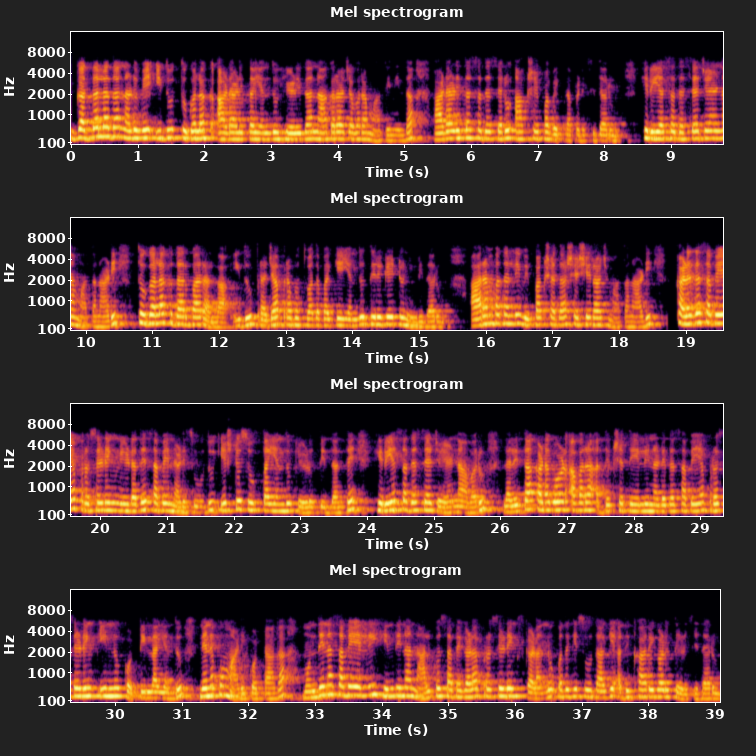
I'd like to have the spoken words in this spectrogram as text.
ಗದ್ದಲದ ನಡುವೆ ಇದು ತುಘಲಕ್ ಆಡಳಿತ ಎಂದು ಹೇಳಿದ ನಾಗರಾಜ್ ಅವರ ಮಾತಿನಿಂದ ಆಡಳಿತ ಸದಸ್ಯರು ಆಕ್ಷೇಪ ವ್ಯಕ್ತಪಡಿಸಿದರು. ಹಿರಿಯ ಸದಸ್ಯ ಜಯಣ್ಣ ಮಾತನಾಡಿ, ತುಘಲಕ್ ದರ್ಬಾರ್ ಅಲ್ಲ, ಇದು ಪ್ರಜಾಪ್ರಭುತ್ವದ ಬಗ್ಗೆ ಎಂದು ತಿರುಗೇಟು ನೀಡಿದರು. ಆರಂಭದಲ್ಲಿ ವಿಪಕ್ಷದ ಶಶಿರಾಜ್ ಮಾತನಾಡಿ ಕಳೆದ ಸಭೆಯ ಪ್ರೊಸೀಡಿಂಗ್ ನೀಡದೆ ಸಭೆ ನಡೆಸುವುದು ಎಷ್ಟು ಸೂಕ್ತ ಎಂದು ಕೇಳುತ್ತಿದ್ದಂತೆ ಹಿರಿಯ ಸದಸ್ಯ ಜಯಣ್ಣ ಅವರು, ಲಲಿತಾ ಕಡಗೋಳ್ ಅವರ ಅಧ್ಯಕ್ಷತೆಯಲ್ಲಿ ನಡೆದ ಸಭೆಯ ಪ್ರೊಸೀಡಿಂಗ್ ಇನ್ನೂ ಕೊಟ್ಟಿಲ್ಲ ಎಂದು ನೆನಪು ಮಾಡಿಕೊಟ್ಟಾಗ, ಮುಂದಿನ ಸಭೆಯಲ್ಲಿ ಹಿಂದಿನ ನಾಲ್ಕು ಸಭೆಗಳ ಪ್ರೊಸೀಡಿಂಗ್ಸ್ಗಳನ್ನು ಒದಗಿಸುವುದಾಗಿ ಅಧಿಕಾರಿಗಳು ತಿಳಿಸಿದರು.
